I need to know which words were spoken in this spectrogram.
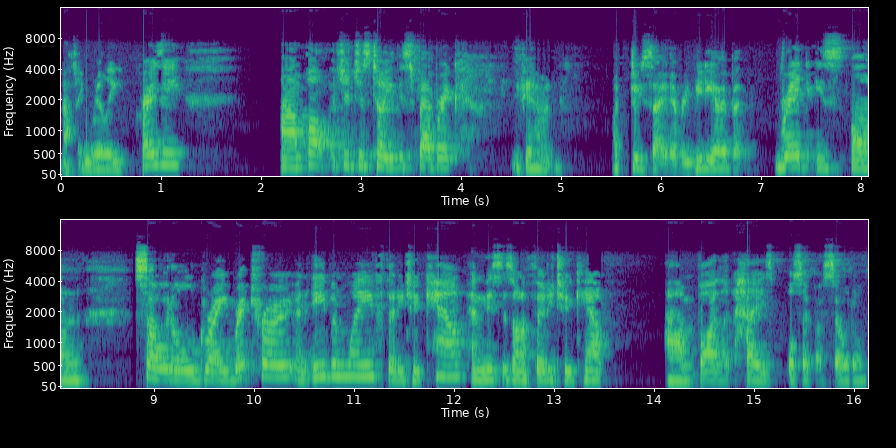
Nothing really crazy. Um, oh, I should just tell you this fabric, if you haven't, I do say it every video, but red is on Sew It All Grey Retro and Even Weave, 32 count, and this is on a 32 count um, Violet Haze, also by Sew It All.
